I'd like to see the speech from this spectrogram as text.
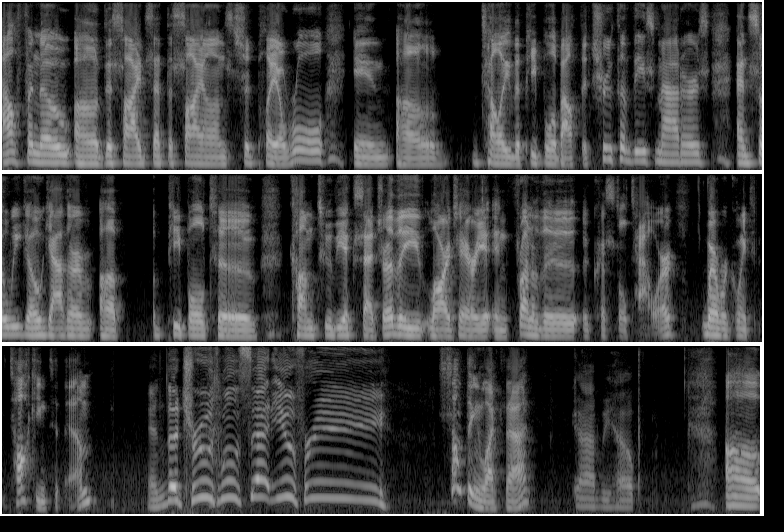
Alphinaud uh, decides that the Scions should play a role in uh, telling the people about the truth of these matters, and so we go gather uh, people to come to the etc., the large area in front of the Crystal Tower, where we're going to be talking to them. and the truth will set you free. Something like that. God, we hope. Uh,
